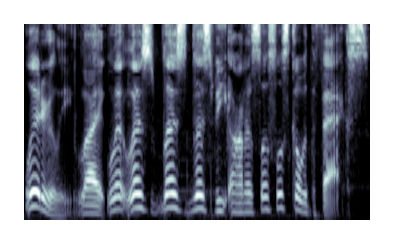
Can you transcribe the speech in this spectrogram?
Literally, like let, let's let's let's be honest. Let's let's go with the facts.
